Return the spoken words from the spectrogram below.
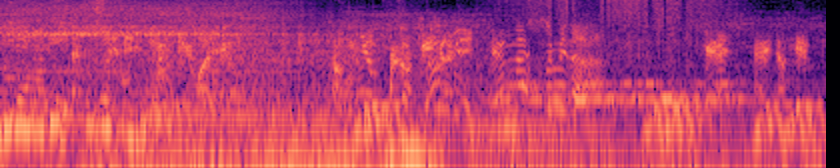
미네랄이 부족합니다. 준비 완료. 정력 작업 끝. 준비 끝났습니다. 예, 대장님.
